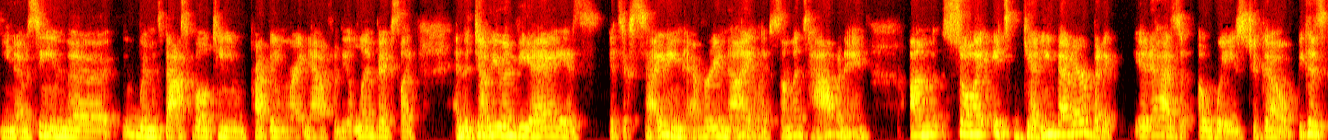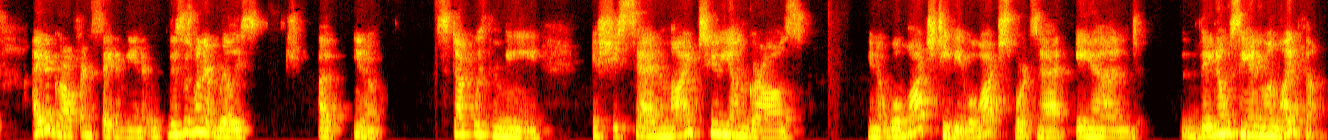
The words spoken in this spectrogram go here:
you know, seeing the women's basketball team prepping right now for the Olympics, like, and the WNBA is it's exciting every night. Like something's happening. Um, so it's getting better, but it, it has a ways to go because I had a girlfriend say to me, and it, this is when it really, uh, you know, stuck with me. Is she said, my two young girls, you know, will watch TV, will watch Sportsnet, and they don't see anyone like them.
